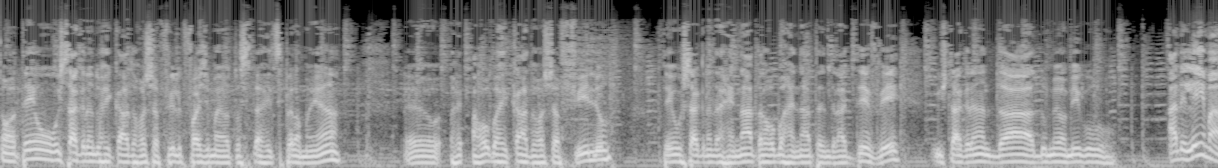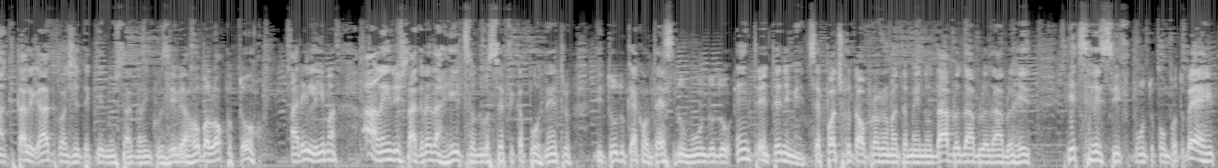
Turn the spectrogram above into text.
Ó, tem o Instagram do Ricardo Rocha Filho que faz de manhã o Torcida Hits pela manhã. É, o, arroba Ricardo Rocha Filho. Tem o Instagram da Renata, arroba Renata Andrade TV. O Instagram da, do meu amigo Ari Lima, que tá ligado com a gente aqui no Instagram, inclusive, arroba locutor Ari Lima, além do Instagram da Hits, onde você fica por dentro de tudo que acontece no mundo do entretenimento. Você pode escutar o programa também no www.hitsrecife.com.br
